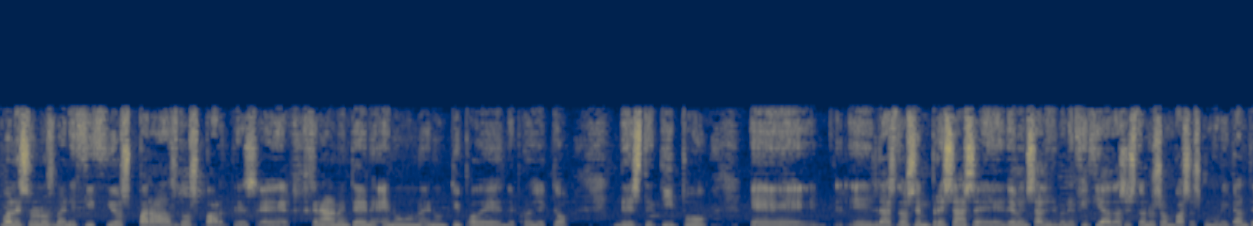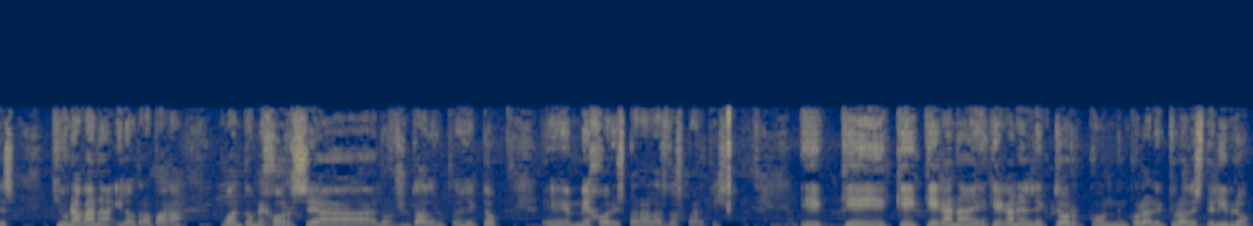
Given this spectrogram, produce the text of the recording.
cuáles son los beneficios para las dos partes. Eh, generalmente en, un, tipo de, proyecto de este tipo, eh, las dos empresas deben salir beneficiadas. Esto no son vasos comunicantes que una gana y la otra paga. Cuanto mejor sean los resultados del proyecto, mejores para las dos partes. ¿qué, gana, ¿Qué gana el lector con la lectura de este libro?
